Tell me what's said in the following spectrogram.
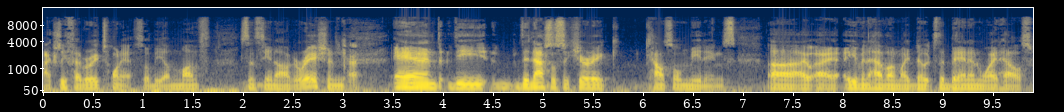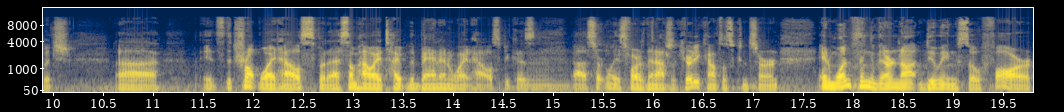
actually February 20th. So it'll be a month since the inauguration. Okay. And the the National Security Council meetings. Uh, I, I, even have on my notes the Bannon White House, which uh, it's the Trump White House, but uh, somehow I typed the Bannon White House because mm. uh, certainly as far as the National Security Council is concerned, and one thing they're not doing so far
